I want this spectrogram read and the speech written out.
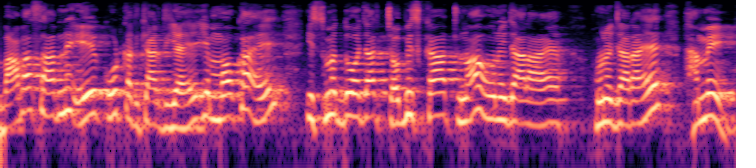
बाबा साहब ने एक वोट का अधिकार दिया है। ये मौका है, इसमें 2024 का चुनाव होने जा रहा है, होने जा रहा है। हमें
